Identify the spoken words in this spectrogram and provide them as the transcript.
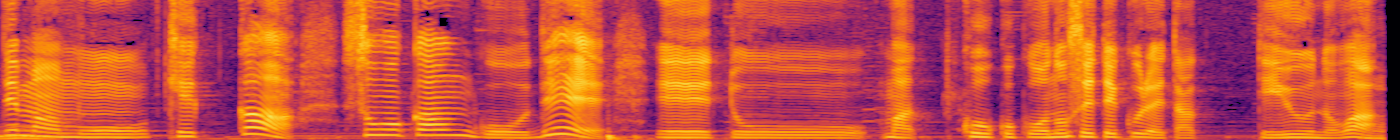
でまあもう結果創刊号で、えーとまあ、広告を載せてくれたっていうのは、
